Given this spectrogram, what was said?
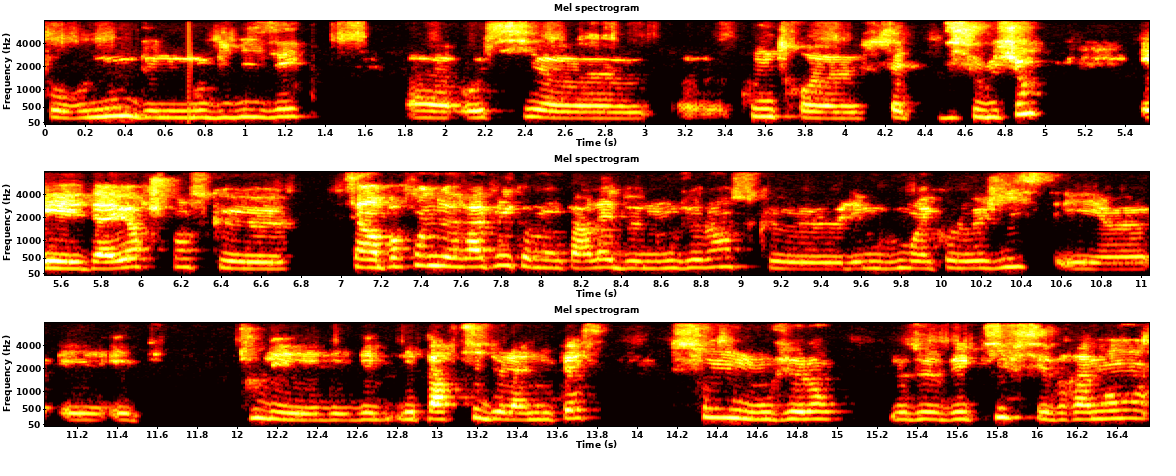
pour nous de nous mobiliser euh, aussi contre cette dissolution. Et d'ailleurs, je pense que c'est important de rappeler, comme on parlait de non-violence, que les mouvements écologistes et, tous les, partis de la NUPES sont non-violents. Nos objectifs, c'est vraiment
